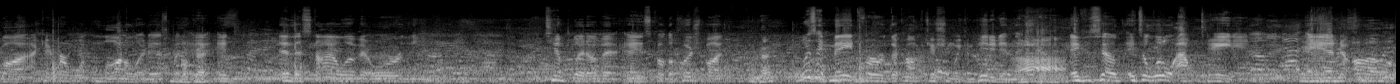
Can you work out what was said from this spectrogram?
bot. I can't remember what model it is, but Okay. it, it, and the style of it or the template of it, and it's called the push bot. Okay. wasn't made for the competition we competed in this Ah. year. It's a, it's a little outdated, and um,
